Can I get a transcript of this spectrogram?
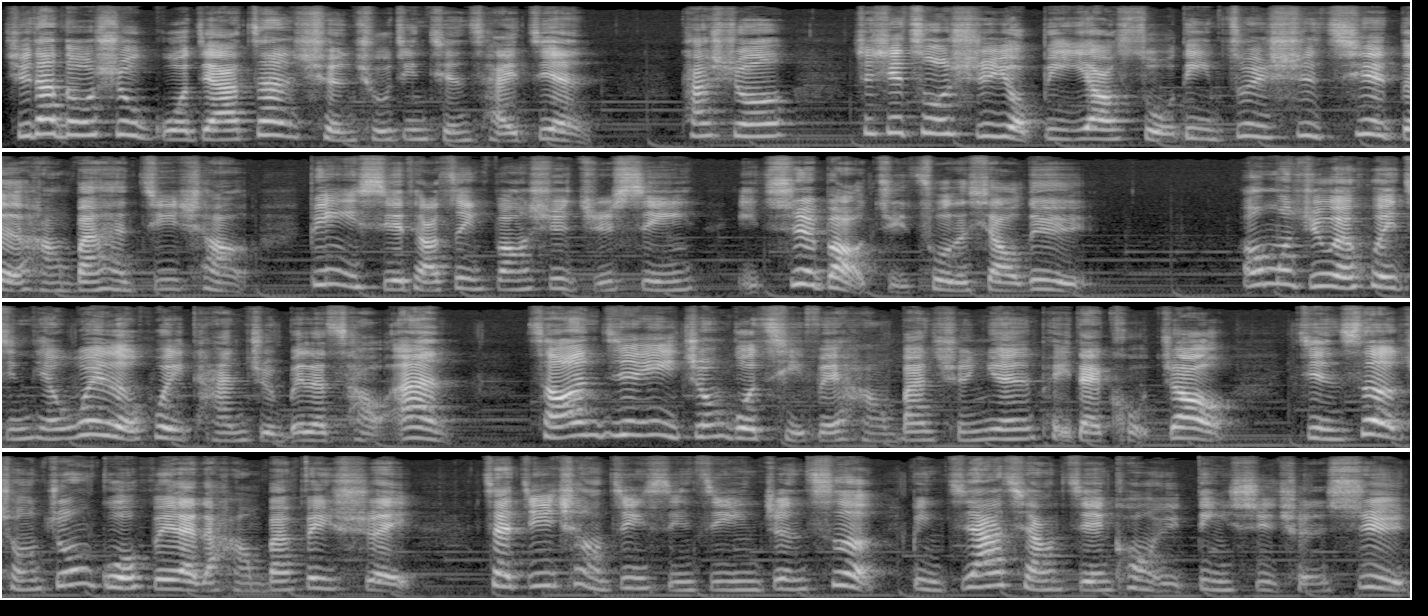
绝大多数国家赞成出境前裁剪。他说，这些措施有必要锁定最适切的航班和机场，并以协调性方式执行，以确保举措的效率。欧盟执委会今天为了会谈准备了草案。草案建议中国起飞航班成员佩戴口罩，检测从中国飞来的航班废水，在机场进行基因侦测，并加强监控与定序程序，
